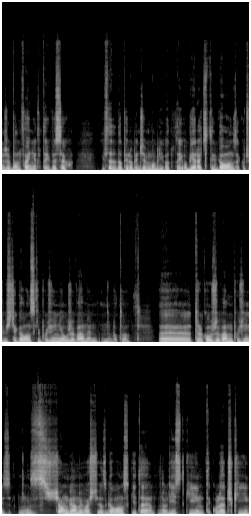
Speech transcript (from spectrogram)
żeby on fajnie tutaj wysechł i wtedy dopiero będziemy mogli go tutaj obierać z tych gałązek. Oczywiście gałązki później nie używamy, bo to e, tylko używamy później, z, ściągamy właściwie z gałązki te listki, te kuleczki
